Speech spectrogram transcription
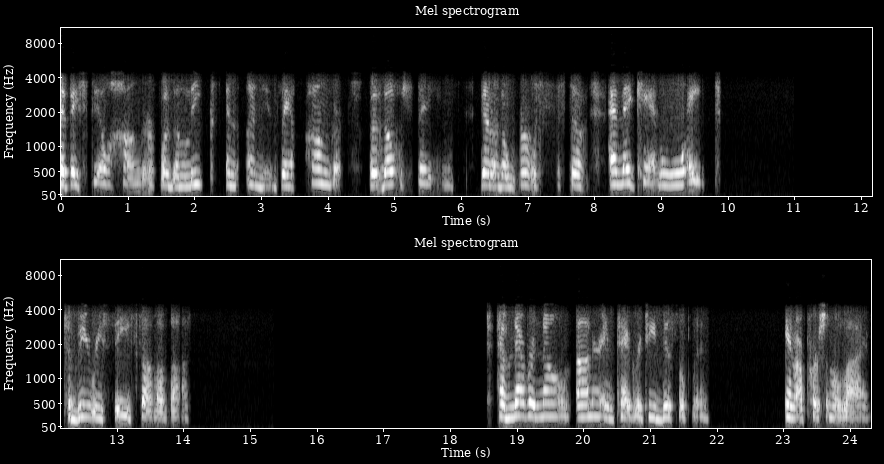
that they still hunger for the leeks and onions. They hunger for those things that are the world system, and they can't wait to be received. Some of us have never known honor, integrity, discipline in our personal lives.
